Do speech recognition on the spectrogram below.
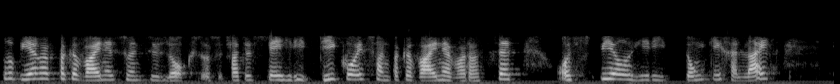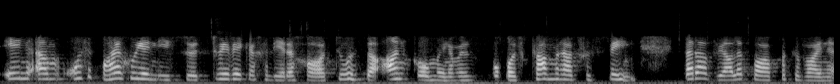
probeer ook pikkewyne so intoe lok. Ons wat ons sê hierdie decoys van pikkewyne wat daar sit, ons speel hierdie donkie geluid. En um, ons het baie goeie nuus so 2 weke gelede gehad toe ons daar aankom en ons op ons kamera gesien dat daar wel 'n paar pikkewyne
